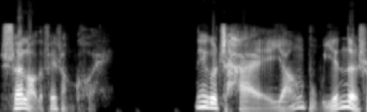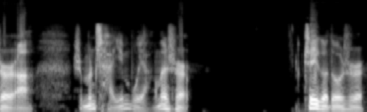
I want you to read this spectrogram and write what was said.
衰老的非常快。那个采阳补阴的事儿啊，什么采阴补阳的事儿，这个都是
